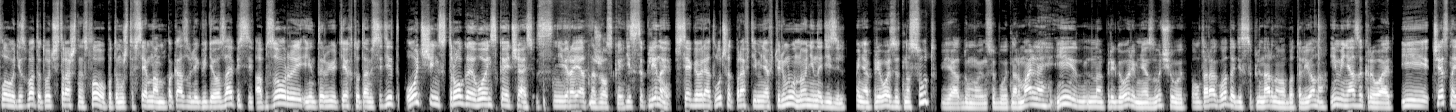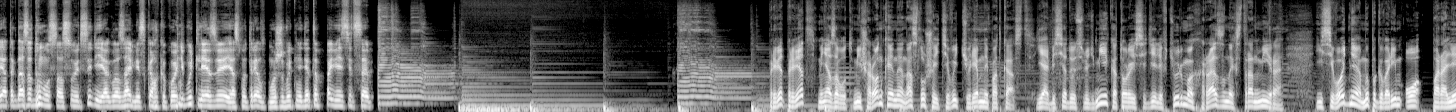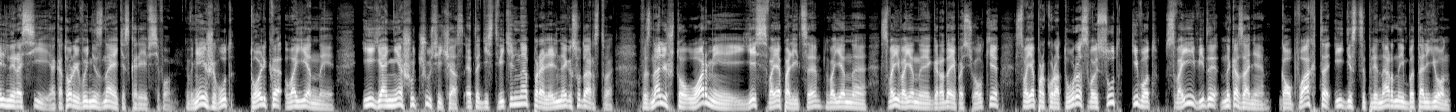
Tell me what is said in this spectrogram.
Слово дисбат это очень страшное слово, потому что всем нам показывали видеозаписи, обзоры и интервью тех, кто там сидит. Очень строгая воинская часть с невероятно жесткой дисциплиной. Все говорят, лучше отправьте меня в тюрьму, но не на дизель. Меня привозят на суд, я думаю, все будет нормально, и на приговоре мне озвучивают полтора года дисциплинарного батальона, и меня закрывает. И, честно, я тогда задумался о суициде, я глазами искал какое-нибудь лезвие, я смотрел, может быть, мне где-то повеситься. Привет-привет, меня зовут Миша Ронкайне, нас слушаете вы «Тюремный подкаст». Я беседую с людьми, которые сидели в тюрьмах разных стран мира. И сегодня мы поговорим о параллельной России, о которой вы не знаете, скорее всего. В ней живут только военные. И я не шучу сейчас, это действительно параллельное государство. Вы знали, что у армии есть своя полиция военная, свои военные города и поселки, своя прокуратура, свой суд и вот свои виды наказания. Гаупвахта и дисциплинарный батальон.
